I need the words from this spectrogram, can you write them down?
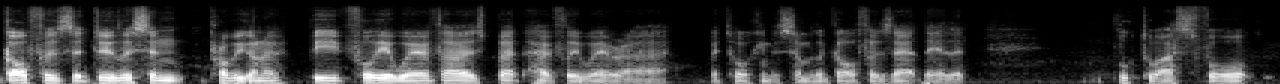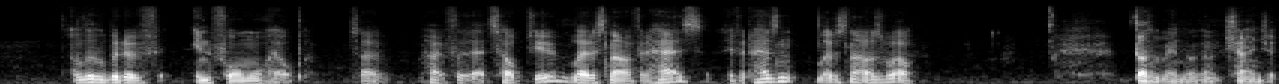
golfers that do listen probably going to be fully aware of those. But hopefully, we're uh, we're talking to some of the golfers out there that look to us for a little bit of informal help. So hopefully that's helped you. Let us know if it has. If it hasn't, let us know as well. Doesn't mean we're going to change it.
